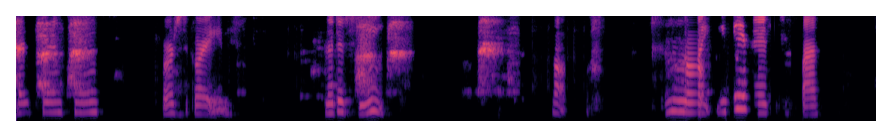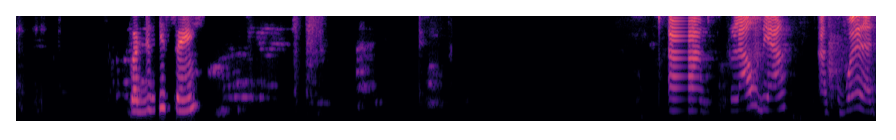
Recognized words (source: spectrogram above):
best friend since first grade. Letter C. Oh, No. my Is internet is bad. what did you say? Um, Claudia, as well as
